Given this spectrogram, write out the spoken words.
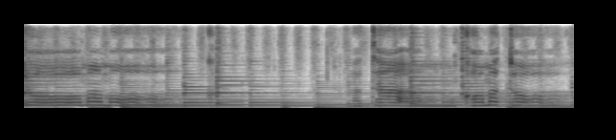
לנשום עמוק, הטעם כה מתוק,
